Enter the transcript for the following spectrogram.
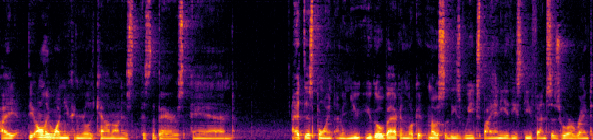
I the only one you can really count on is is the Bears, and at this point, I mean, you, you go back and look at most of these weeks by any of these defenses who are ranked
